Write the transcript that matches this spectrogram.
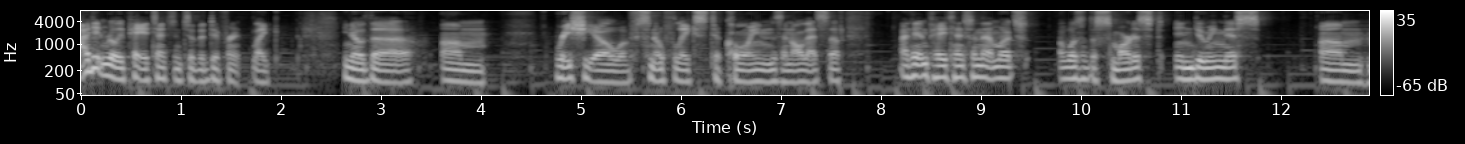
I didn't really pay attention to the different, like, you know, the um, ratio of snowflakes to coins and all that stuff. I didn't pay attention that much. I wasn't the smartest in doing this. Um,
